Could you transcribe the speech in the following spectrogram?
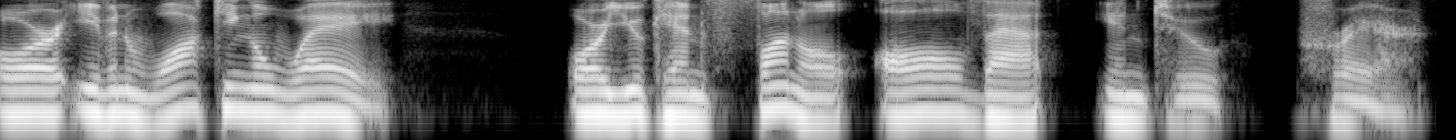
or even walking away, or you can funnel all that into prayer.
